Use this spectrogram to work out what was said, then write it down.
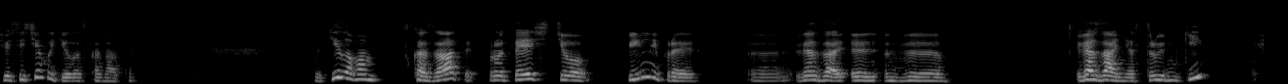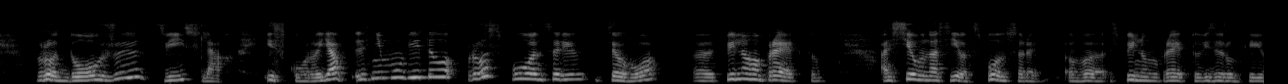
Щось іще хотіла сказати. Хотіла вам сказати про те, що спільний проєкт е, е, в'язання струнки продовжує свій шлях. І скоро я зніму відео про спонсорів цього е, спільного проєкту. А ще у нас є спонсори в спільному проєкту Візерунки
